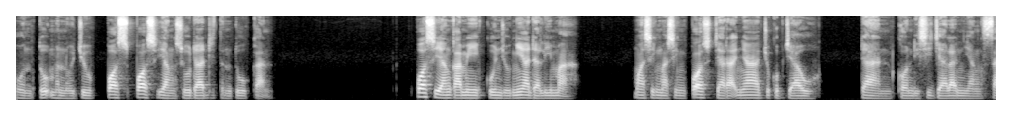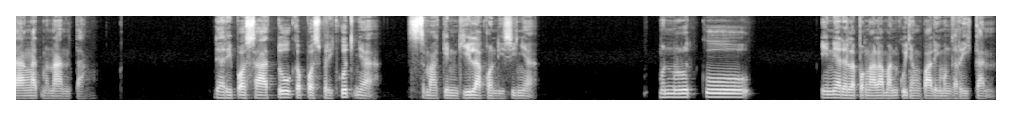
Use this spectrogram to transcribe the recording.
Untuk menuju pos-pos yang sudah ditentukan. Pos yang kami kunjungi ada lima Masing-masing pos jaraknya cukup jauh dan kondisi jalan yang sangat menantang. Dari pos satu ke pos berikutnya, semakin gila kondisinya. Menurutku, ini adalah pengalamanku yang paling mengerikan.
